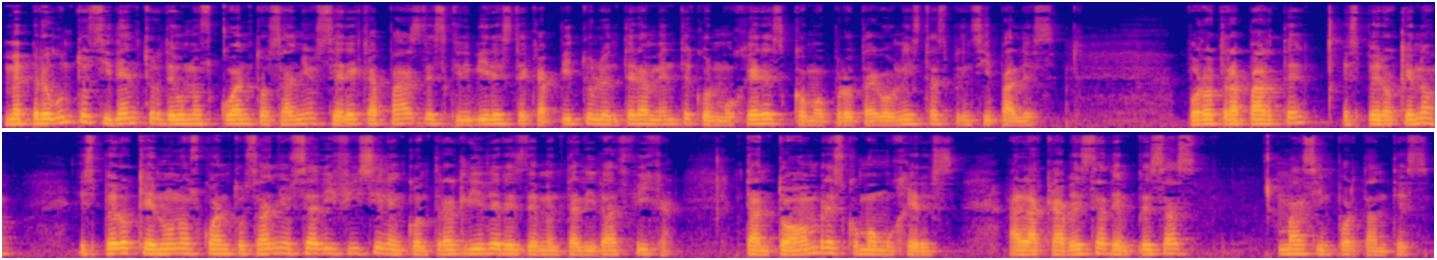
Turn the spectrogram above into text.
Me pregunto si dentro de unos cuantos años seré capaz de escribir este capítulo enteramente con mujeres como protagonistas principales. Por otra parte, espero que no. Espero que en unos cuantos años sea difícil encontrar líderes de mentalidad fija, tanto hombres como mujeres, a la cabeza de empresas más importantes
